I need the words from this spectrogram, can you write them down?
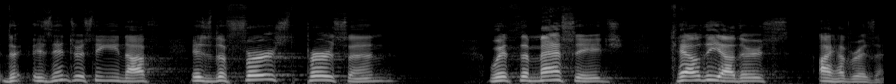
the, is interesting enough, is the first person with the message tell the others, I have risen.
